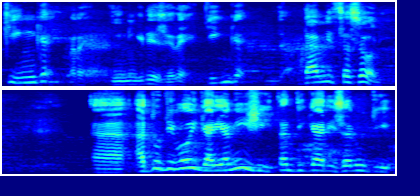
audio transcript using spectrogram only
King, re, in inglese re, King David Sassoli. Uh, a tutti voi cari amici, tanti cari saluti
